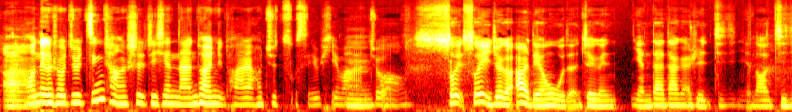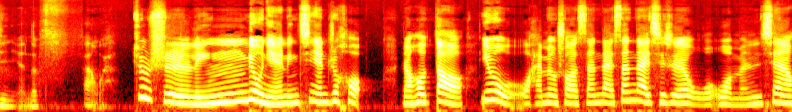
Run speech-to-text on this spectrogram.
然后那个时候就经常是这些男团女团然后去组 CP 嘛，就所以所以这个二点五的这个年代大概是几几年到几几年的范围？就是零六年、零七年之后。然后到，因为我我还没有说到三代，三代其实我我们现在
